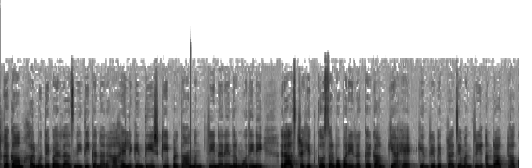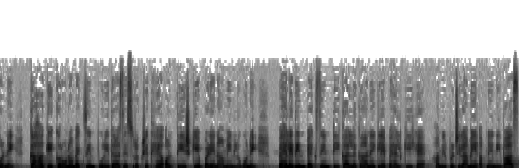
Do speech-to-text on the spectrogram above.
का काम हर मुद्दे पर राजनीति करना रहा है, लेकिन देश के प्रधानमंत्री नरेंद्र मोदी ने राष्ट्र हित को सर्वोपरि रखकर काम किया है। केंद्रीय वित्त राज्य मंत्री अनुराग ठाकुर ने कहा कि कोरोना वैक्सीन पूरी तरह से सुरक्षित है और देश के बड़े नामी लोगों ने पहले दिन वैक्सीन टीका लगाने के लिए पहल की है। हमीरपुर जिला में अपने निवास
